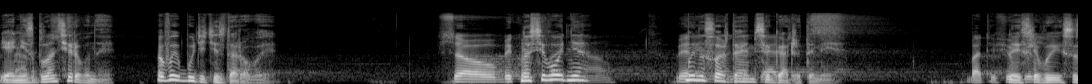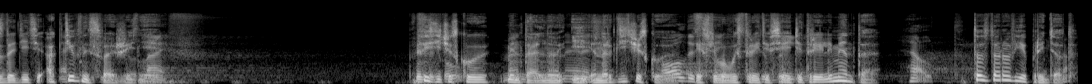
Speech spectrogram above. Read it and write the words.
и они сбалансированы, вы будете здоровы. Но сегодня мы наслаждаемся гаджетами. Но если вы создадите активность в своей жизни, физическую, ментальную и энергетическую, если вы выстроите все эти три элемента, то здоровье придет.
